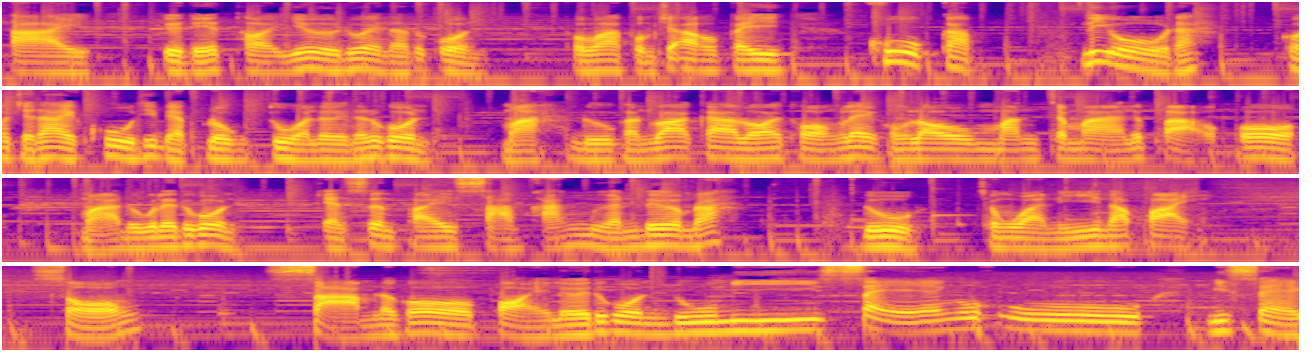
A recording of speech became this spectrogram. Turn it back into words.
ไตล์เดอะเดททอยเยอร์ด้วยนะทุกคน เพราะว่าผมจะเอาไปคู่กับลิโอนะ ก็จะได้คู่ที่แบบลงตัวเลยนะทุกคน มาดูกันว่า 900 ทองแรกของเรามันจะมาหรือเปล่าก็มาดูกันเลยทุกคนแคนเซิลไป 3 ครั้งเหมือนเดิมนะ ดูจังหวะนี้นับไป 2 3 แล้วก็ปล่อยเลยทุกคนดูมีแสงโอ้โหมีแสง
